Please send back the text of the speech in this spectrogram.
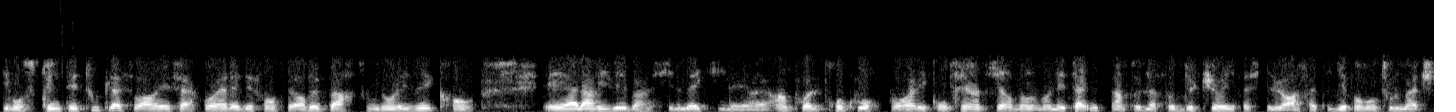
qui vont sprinter toute la soirée, faire courir les défenseurs de partout, dans les écrans, Et à l'arrivée, ben, si le mec il est un poil trop court pour aller contrer un tir dans le money time, c'est un peu de la faute de Curry parce qu'il l'aura fatigué pendant tout le match.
